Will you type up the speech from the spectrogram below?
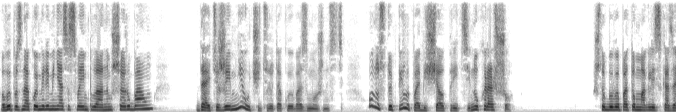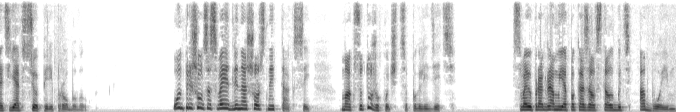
вы познакомили меня со своим планом, Шербаум. Дайте же и мне, учителю, такую возможность. Он уступил и пообещал прийти. Ну, хорошо чтобы вы потом могли сказать «я все перепробовал». Он пришел со своей длинношерстной таксой. Максу тоже хочется поглядеть. Свою программу я показал, стал быть, обоим.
